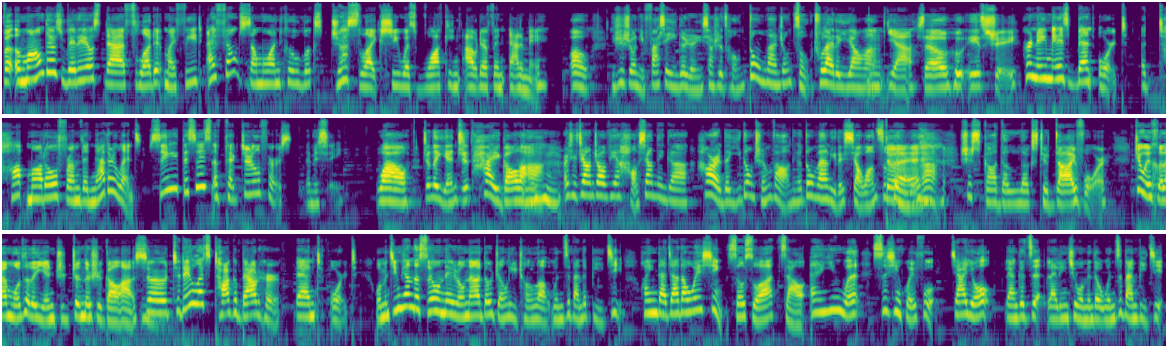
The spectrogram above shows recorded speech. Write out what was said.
But among those videos that flooded my feed, I found someone who looks just like she was walking out of an anime. Oh, 你是说你发现一个人像是从动漫中走出来的一样吗、mm,？Yeah. So who is she? Her name is Bente Oort, a top model from the Netherlands. See, this is a picture of hers. Let me see. 哇哦，真的颜值太高了啊！嗯、而且这张照片好像那个哈尔的移动城堡那个动漫里的小王子本人啊。She's got the looks to die for。这位荷兰模特的颜值真的是高啊！So、嗯、today mm. let's talk about her, Bente Oort. 我们今天的所有内容呢，都整理成了文字版的笔记，欢迎大家到微信搜索“早安英文”，私信回复“加油”两个字来领取我们的文字版笔记。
